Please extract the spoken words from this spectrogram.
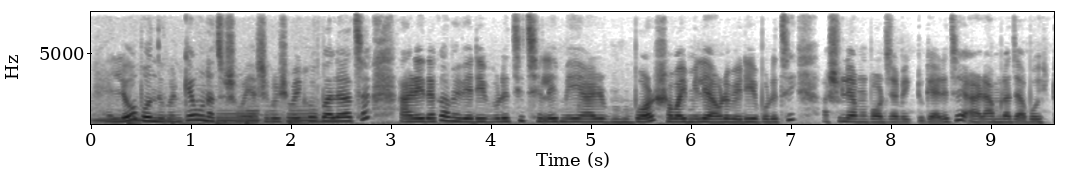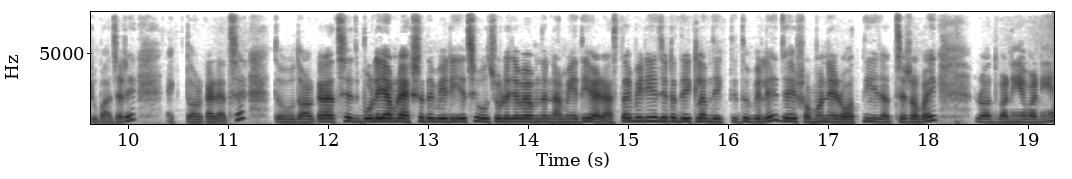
Peace. হ্যালো বন্ধুগণ, কেমন আছো সবাই? আশা করি সবাই খুব ভালো আছে। আর এই দেখো, আমি বেরিয়ে পড়েছি, ছেলে, মেয়ে আর বর, সবাই মিলে আমরা বেরিয়ে পড়েছি। আসলে আমার বর যাবে একটু গ্যারেজে, আর আমরা যাব একটু বাজারে। এক দরকার আছে। তো দরকার আছে বলেই আমরা একসাথে বেরিয়েছি, ও চলে যাবে আমাদের নামিয়ে দিয়ে। আর রাস্তায় বেরিয়ে যেটা দেখলাম, দেখতে তো পেলে যে সমানে রথ নিয়ে যাচ্ছে সবাই, রথ বানিয়ে বানিয়ে।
